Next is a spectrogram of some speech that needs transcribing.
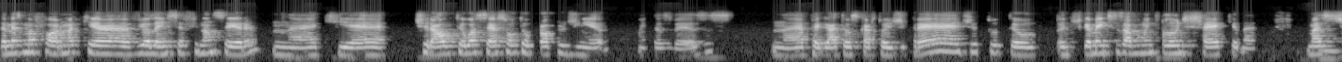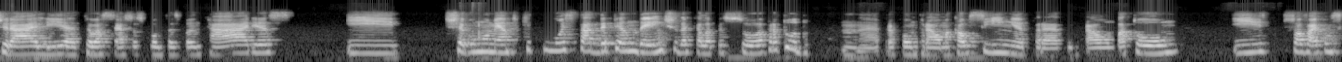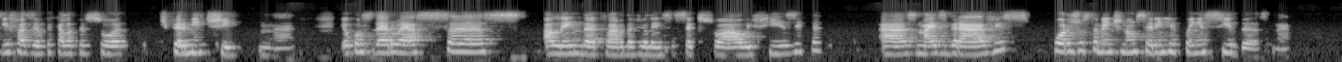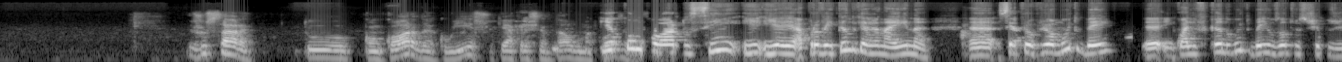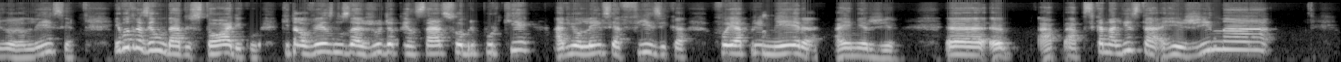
Da mesma forma que a violência financeira, né, que é tirar o teu acesso ao teu próprio dinheiro, muitas vezes, né? Pegar teus cartões de crédito, teu antigamente se usava muito balão de cheque, né? Mas tirar ali teu acesso às contas bancárias e chega um momento que tu está dependente daquela pessoa para tudo, né? Para comprar uma calcinha, para comprar um batom e só vai conseguir fazer o que aquela pessoa te permitir, né? Eu considero essas, além da, claro, da violência sexual e física, as mais graves, por justamente não serem reconhecidas, né? Jussara, tu concorda com isso? Quer acrescentar alguma coisa? Eu concordo, sim, e, e aproveitando que a Janaína uh, se apropriou muito bem, uh, em qualificando muito bem os outros tipos de violência, eu vou trazer um dado histórico que talvez nos ajude a pensar sobre por que a violência física foi a primeira a emergir. Uh, a, a psicanalista Regina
